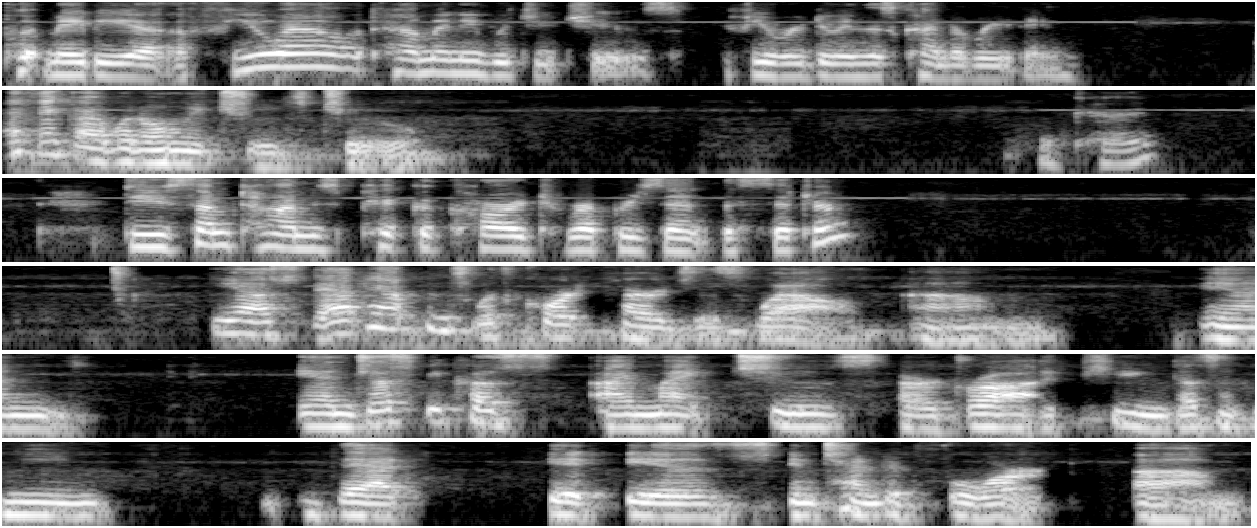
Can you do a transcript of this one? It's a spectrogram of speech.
put maybe a, a few out. How many would you choose if you were doing this kind of reading? I think I would only choose two. Okay. Do you sometimes pick a card to represent the sitter? Yes, that happens with court cards as well. Um, and and just because I might choose or draw a king doesn't mean that it is intended for um,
